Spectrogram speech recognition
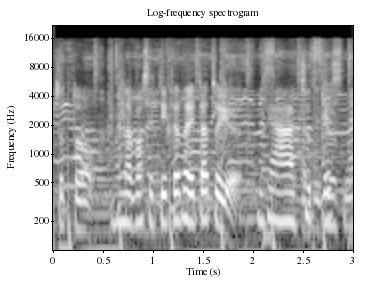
ちょっと学ばせていただいたといういやー、ちょっとですね。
